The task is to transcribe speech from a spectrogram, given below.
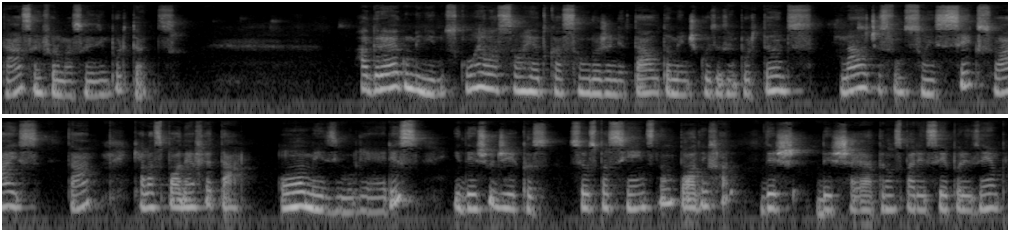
tá? São informações importantes. Agrego, meninos, com relação à reeducação urogenital, também de coisas importantes, nas disfunções sexuais, tá? Que elas podem afetar homens e mulheres, e deixo dicas. Seus pacientes não podem deixar transparecer, por exemplo,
